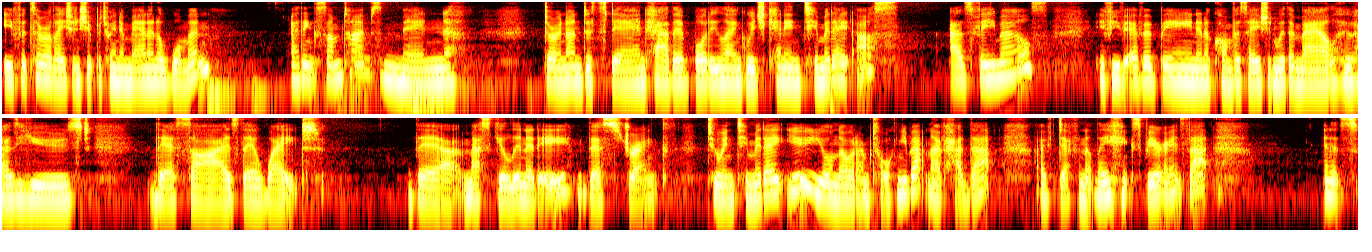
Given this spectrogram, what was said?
if it's a relationship between a man and a woman, I think sometimes men don't understand how their body language can intimidate us as females. If you've ever been in a conversation with a male who has used their size, their weight, their masculinity, their strength to intimidate you, you'll know what I'm talking about. And I've had that. I've definitely experienced that. And it's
